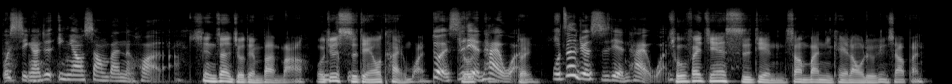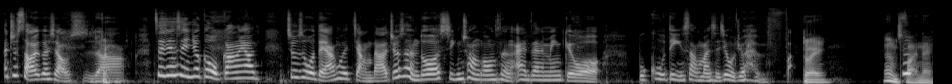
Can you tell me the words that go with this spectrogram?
不行啊，就硬要上班的话啦。现在九点半吧，我觉得十点又太晚。对，十点太晚。对，我真的觉得十点太晚，除非今天十点上班，你可以让我六点下班。那就少一个小时啊。这件事情就跟我刚刚要，就是我等一下会讲的、啊，就是很多新创公司很爱在那边给我不固定上班时间，我觉得很烦。对，那很烦呢、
